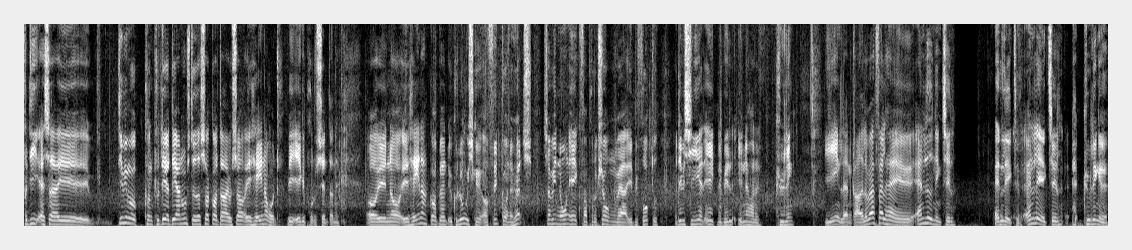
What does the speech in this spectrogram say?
Fordi altså, øh, det vi må konkludere, det er nogle steder, så går der jo så øh, haner rundt ved æggeproducenterne. Og øh, når øh, haner går blandt økologiske og fritgående høns, så vil nogle æg fra produktionen være øh, befrugtet. Og det vil sige, at æggene vil indeholde kylling i en eller anden grad. Eller i hvert fald have øh, anledning til, Anlæg til anlæg til øh, kyllinge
